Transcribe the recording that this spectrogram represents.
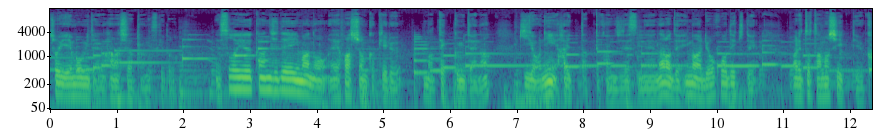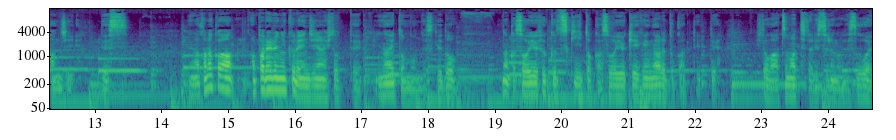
ちょいエモみたいな話だったんですけどそういう感じで今の、ファッションかける、まあ、テックみたいな企業に入ったって感じですね。なので今は両方できて割と楽しいっていう感じです。なかなかアパレルに来るエンジニアの人っていないと思うんですけどなんかそういう服好きとかそういう経験があるとかって言って人が集まってたりするのですごい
